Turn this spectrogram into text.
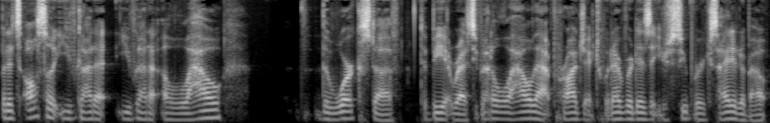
but it's also, you've got to, you've got to allow the work stuff to be at rest. You've got to allow that project, whatever it is that you're super excited about.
